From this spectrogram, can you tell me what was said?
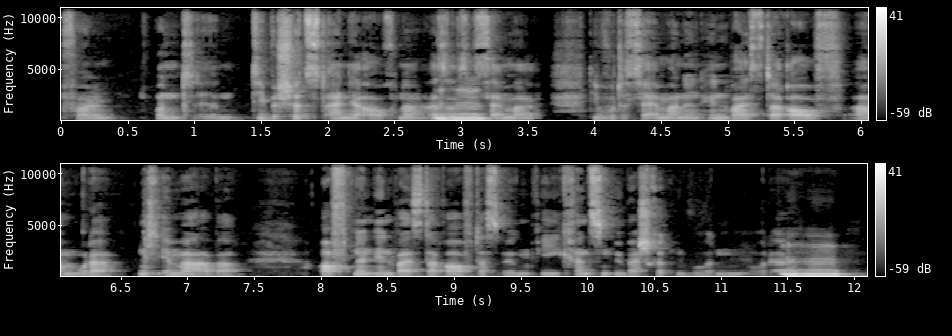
Voll. Und äh, die beschützt einen ja auch, ne? Also mhm. ist ja immer, die Wut ist ja immer ein Hinweis darauf, ähm, oder nicht immer, aber oft ein Hinweis darauf, dass irgendwie Grenzen überschritten wurden oder mhm.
